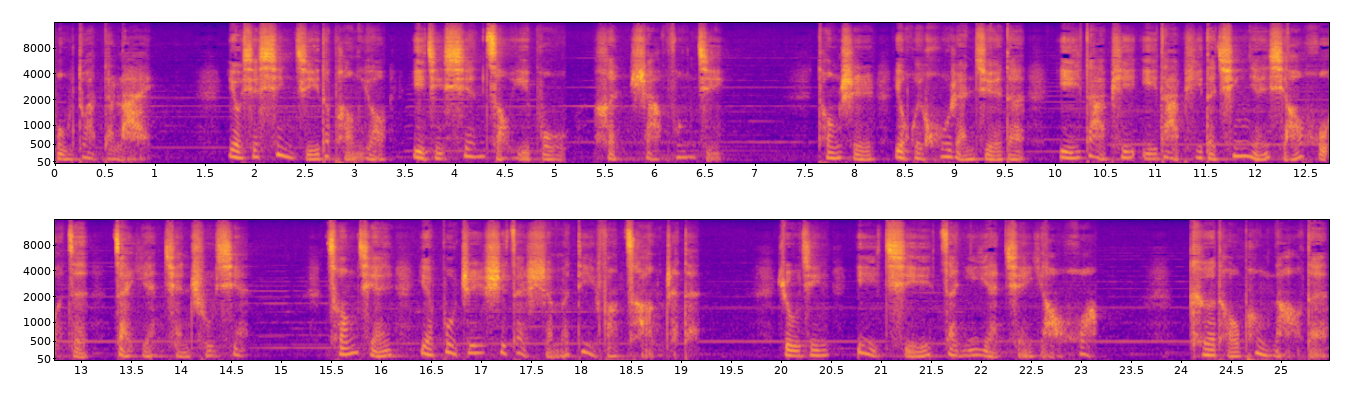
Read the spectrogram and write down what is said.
不断的来，有些性急的朋友已经先走一步，很煞风景；同时又会忽然觉得一大批一大批的青年小伙子在眼前出现，从前也不知是在什么地方藏着的。如今一齐在你眼前摇晃，磕头碰脑的，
